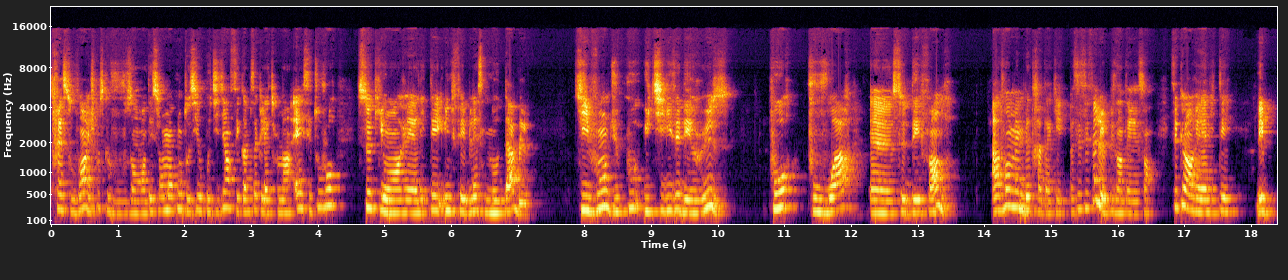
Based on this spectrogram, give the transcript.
très souvent, et je pense que vous vous en rendez sûrement compte aussi au quotidien, c'est comme ça que l'être humain est. C'est toujours ceux qui ont en réalité une faiblesse notable qui vont du coup utiliser des ruses pour pouvoir se défendre avant même d'être attaqués. Parce que c'est ça le plus intéressant. C'est qu'en réalité, les,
